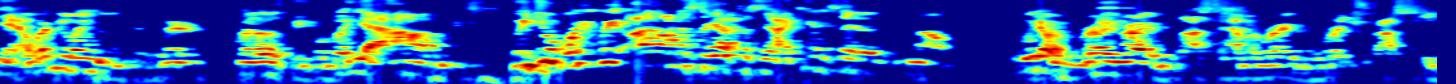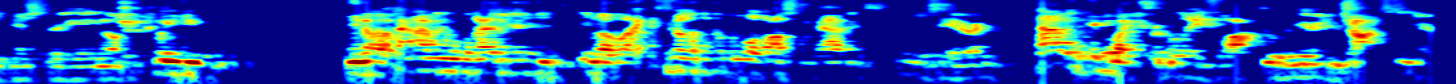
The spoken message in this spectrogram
Yeah, we're New England. We're we're those people. But yeah, um, we do. We, we I honestly have to say, I can't say that you know we are very very blessed to have a very rich wrestling history. You know, between you know having legends, you know, like Phil Awesome having schools here, and having people like Triple H walk through here, and John Cena,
